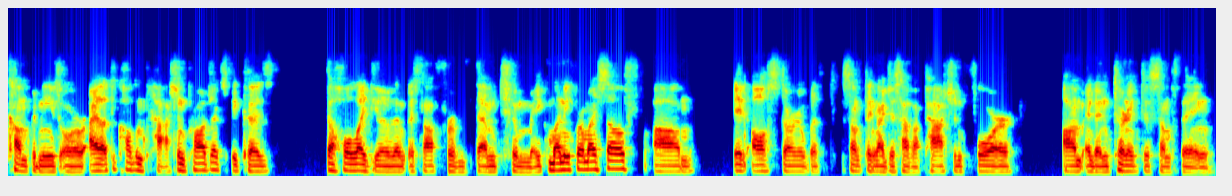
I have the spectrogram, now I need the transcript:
companies, or I like to call them passion projects because the whole idea of them is not for them to make money for myself. Um, it all started with something I just have a passion for, um, and then turning to something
